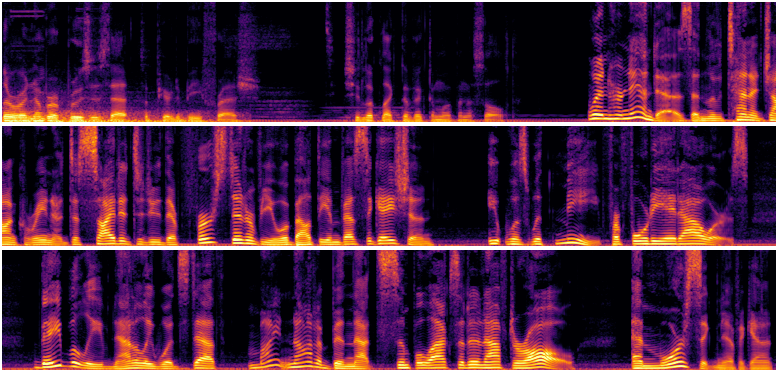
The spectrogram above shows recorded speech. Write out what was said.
There were a number of bruises that appeared to be fresh. She looked like the victim of an assault. When Hernandez and Lieutenant John Corina decided to do their first interview about the investigation, it was with me for 48 hours. They believed Natalie Wood's death might not have been that simple accident after all. And more significant,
